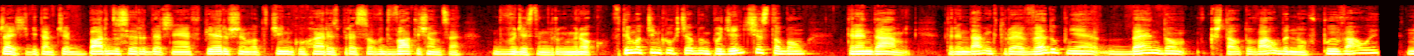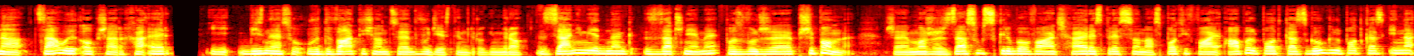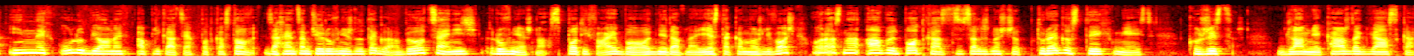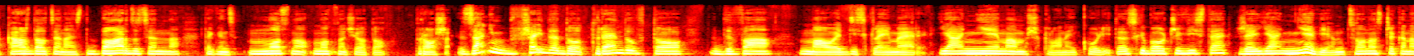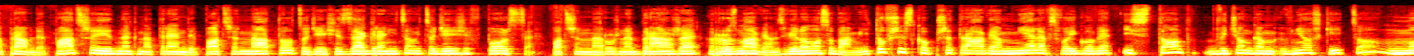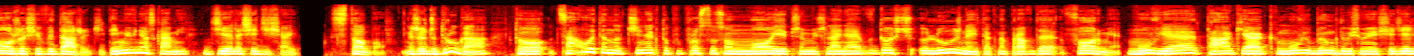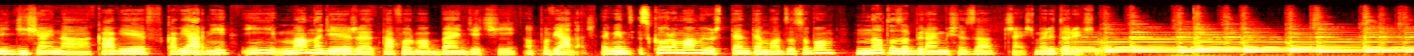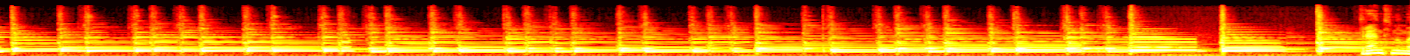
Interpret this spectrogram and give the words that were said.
Cześć, witam Cię bardzo serdecznie w pierwszym odcinku HR Espresso w 2022 roku. W tym odcinku chciałbym podzielić się z Tobą trendami. Trendami, które według mnie będą kształtowały, będą wpływały na cały obszar HR i biznesu w 2022 roku. Zanim jednak zaczniemy, pozwól, że przypomnę, że możesz zasubskrybować HR Espresso na Spotify, Apple Podcast, Google Podcast i na innych ulubionych aplikacjach podcastowych. Zachęcam Cię również do tego, aby ocenić również na Spotify, bo od niedawna jest taka możliwość, oraz na Apple Podcast, w zależności od którego z tych miejsc korzystasz. Dla mnie każda gwiazdka, każda ocena jest bardzo cenna, tak więc mocno, mocno Cię o to proszę. Zanim przejdę do trendów, to dwa małe disclaimery. Ja nie mam szklanej kuli. To jest chyba oczywiste, że ja nie wiem, co nas czeka naprawdę. Patrzę jednak na trendy, patrzę na to, co dzieje się za granicą i co dzieje się w Polsce. Patrzę na różne branże, rozmawiam z wieloma osobami i to wszystko przetrawiam, miele w swojej głowie i stąd wyciągam wnioski, co może się wydarzyć. I tymi wnioskami dzielę się dzisiaj z Tobą. Rzecz druga, to cały ten odcinek to po prostu są moje przemyślenia w dość luźnej tak naprawdę formie. Mówię tak, jak mówiłbym, gdybyśmy siedzieli dzisiaj na kawie w kawiarni i mam nadzieję, że ta forma będzie Ci odpowiadać. Tak więc, skoro mamy już ten temat za sobą, no to zabierajmy się za część merytoryczną.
